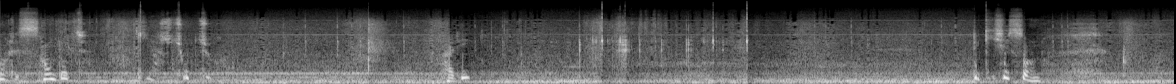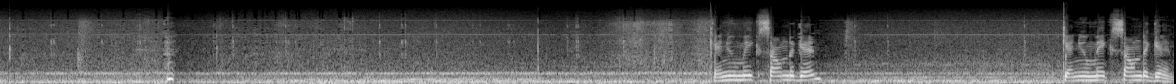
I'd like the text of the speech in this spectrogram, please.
মাই গড সাউন্ড হচ্ছে কি আশ্চর্য আরে এটা কিসের sound Can you make sound again? Can you make sound again?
